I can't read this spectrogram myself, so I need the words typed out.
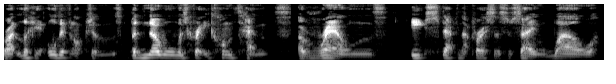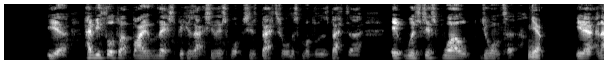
Right, looking at all different options, but no one was creating content around each step in that process of saying, well, yeah, have you thought about buying this because actually this watch is better or this model is better? It was just, well, do you want it? Yep. You know, and,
